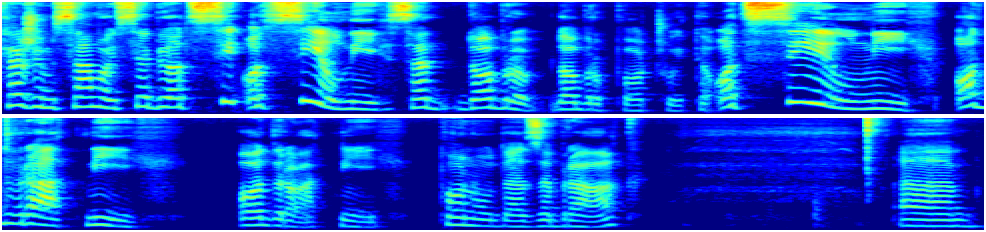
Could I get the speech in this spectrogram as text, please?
kažem samo i sebi, od, si, od silnih, sad dobro, dobro počujte, od silnih, odvratnih, odvratnih ponuda za brak, um,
